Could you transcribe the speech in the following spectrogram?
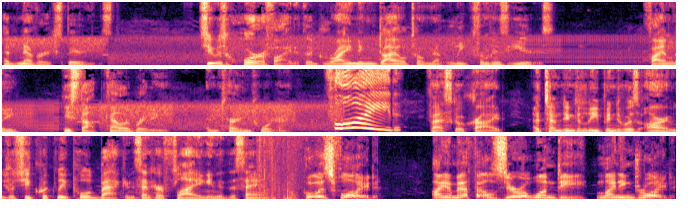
had never experienced. She was horrified at the grinding dial tone that leaked from his ears. Finally, he stopped calibrating and turned toward her. Floyd! Fasco cried, attempting to leap into his arms, but she quickly pulled back and sent her flying into the sand. Who is Floyd? I am FL01D, mining droid.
